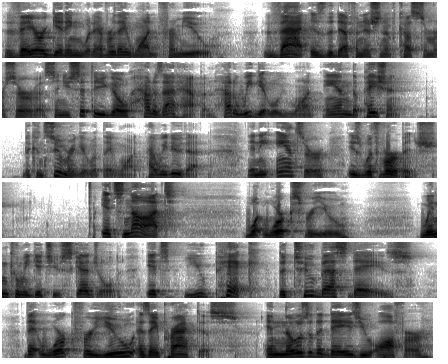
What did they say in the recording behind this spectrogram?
they are getting whatever they want from you. That is the definition of customer service. And you sit there you go, how does that happen? How do we get what we want and the patient, the consumer get what they want? How do we do that? And the answer is with verbiage. It's not what works for you when can we get you scheduled? It's you pick the two best days that work for you as a practice. And those are the days you offer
